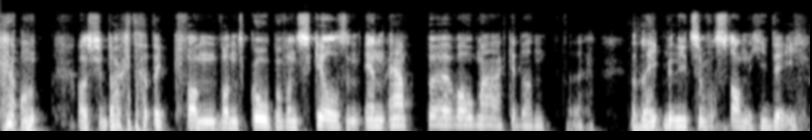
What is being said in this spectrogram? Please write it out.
als je dacht dat ik van, van het kopen van skills een in-app wou maken, dan. dat lijkt me niet zo'n verstandig idee.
